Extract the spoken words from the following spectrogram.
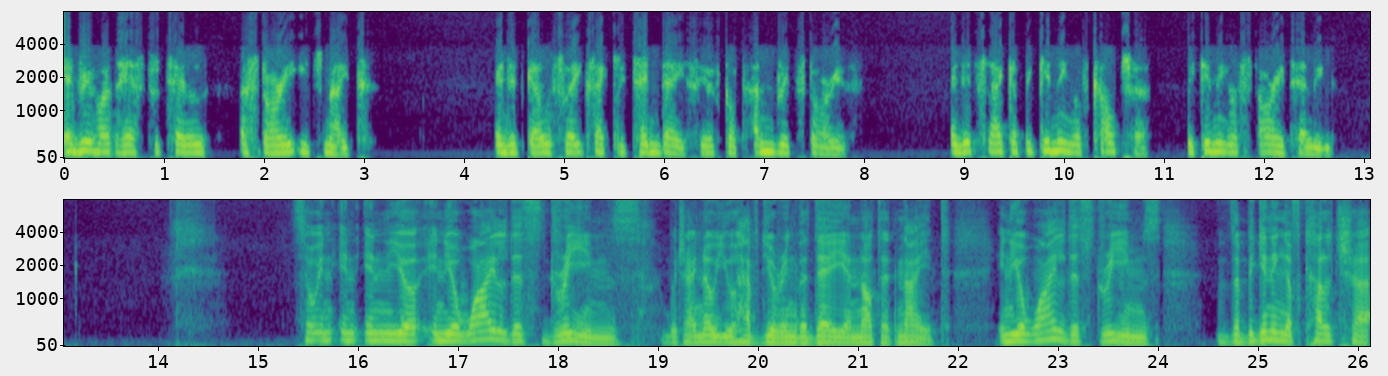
Everyone has to tell a story each night, and it goes for exactly 10 days. You've got 100 stories. And it's like a beginning of culture, beginning of storytelling. So in, in, in your in your wildest dreams, which I know you have during the day and not at night, in your wildest dreams, the beginning of culture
